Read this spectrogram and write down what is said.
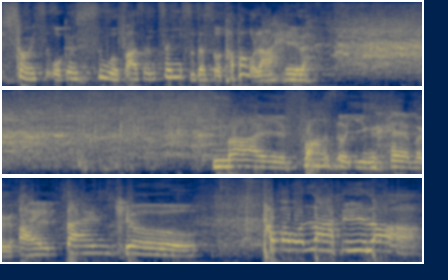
上一次我跟师母发生争执的时候，他把我拉黑了。My Father in heaven, I thank you。他把我拉黑了，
